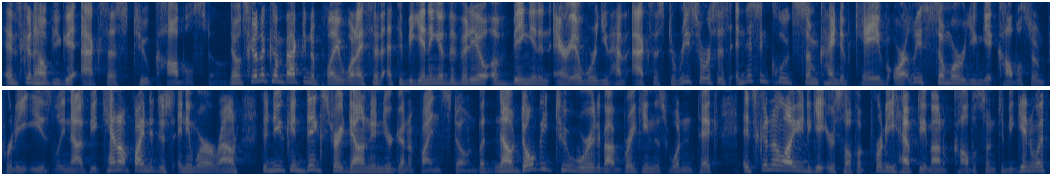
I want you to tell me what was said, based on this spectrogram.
and it's going to help you get access to cobblestone. Now, it's going to come back into play what I said at the beginning of the video of being in an area where you have access to resources, and this includes some kind of cave, or at least somewhere where you can get cobblestone pretty easily. Now, if you cannot find it just anywhere around, then you can dig straight down and you're going to find stone. But now, don't be too worried about breaking this wooden pick. It's going to allow you to get yourself a pretty hefty amount of cobblestone to begin with,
